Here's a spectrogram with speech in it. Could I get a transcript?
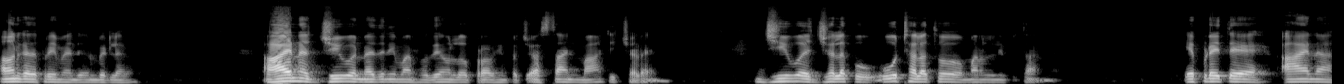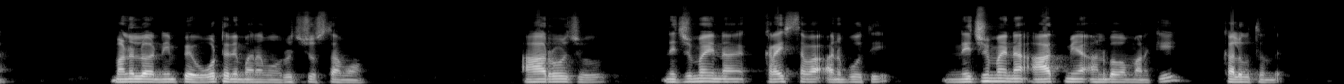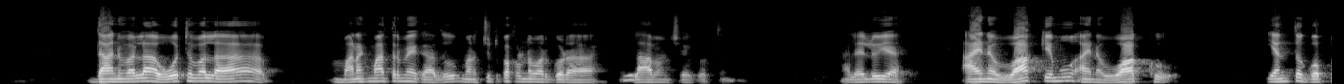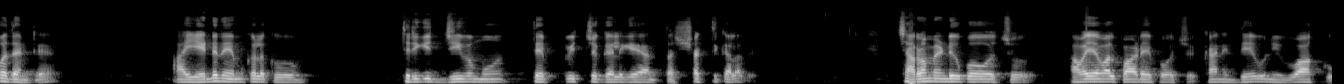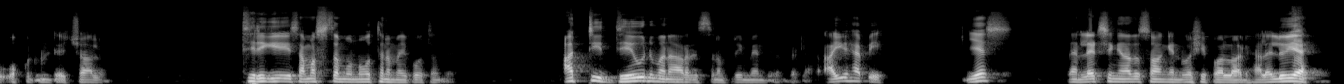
అవును కదా ప్రియమైన దేవుని బిడ్డలారు? ఆయన జీవ నదిని మన హృదయంలో ప్రవహింపచేస్తా అని మాట ఇచ్చాడు ఆయన. జీవ జలపు ఊటలతో మనల్ని నింపుతాను ఎప్పుడైతే ఆయన మనలో నింపే ఊటని మనము రుచి చూస్తామో ఆ రోజు నిజమైన క్రైస్తవ అనుభూతి నిజమైన ఆత్మీయ అనుభవం మనకి కలుగుతుంది. దానివల్ల ఓట వల్ల మనకు మాత్రమే కాదు మన చుట్టుపక్కల ఉన్న వారికి కూడా లాభం చేకూరుతుంది. అలెలుయ ఆయన వాక్యము ఆయన వాక్కు ఎంత గొప్పదంటే ఆ ఎండిన ఎముకలకు తిరిగి జీవము తెప్పించగలిగే అంత శక్తి కలది. చర్మం ఎండిగిపోవచ్చు అవయవాలు పాడైపోవచ్చు కానీ దేవుని వాక్కు ఒక్కటి ఉంటే చాలు. తిరిగి సమస్తము నూతనమైపోతుంది. అట్టి దేవుని మనం ఆరాధిస్తున్నాం ప్రీమియం దేవుని బిడ్డ I you happy yes then let sing another song and worship all Lord hallelujah Yeshu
